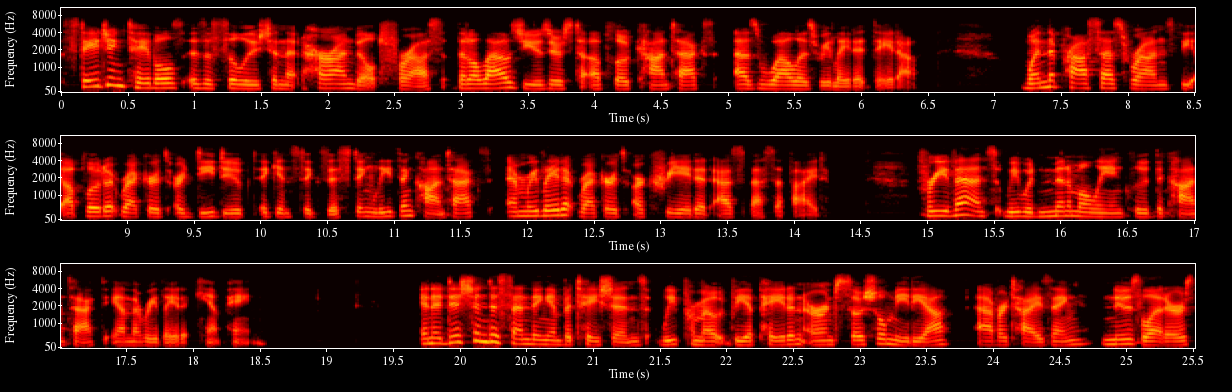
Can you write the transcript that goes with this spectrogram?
Staging tables is a solution that Huron built for us that allows users to upload contacts as well as related data. When the process runs, the uploaded records are deduped against existing leads and contacts, and related records are created as specified. For events, we would minimally include the contact and the related campaign. In addition to sending invitations, we promote via paid and earned social media, advertising, newsletters,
